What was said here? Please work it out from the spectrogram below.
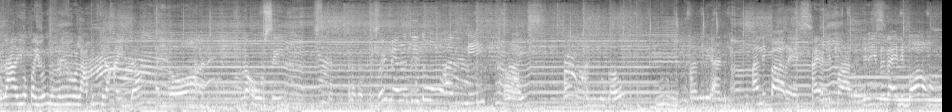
Malayo pa yun. Doon yung malapit kila Kayla. Ayun. Wala ose. Talaga. Uy, meron dito only Rice. Ano? Ano lugaw? Hmm. Ali, ali. Ali Pares. Ay, ali pare. Deliver tayo ni Bong.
